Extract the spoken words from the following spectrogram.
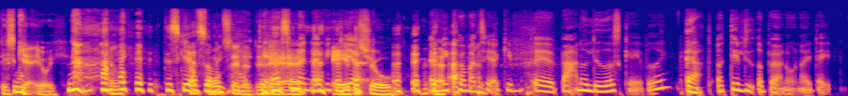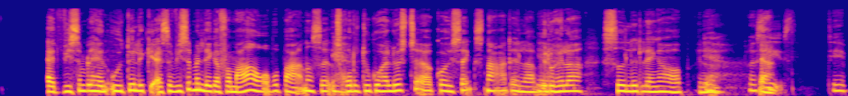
Det sker jo ikke. Nej, det sker så ikke. Det, det er simpelthen, at vi, giver, at vi kommer til at give øh, barnet lederskabet, ikke? Ja. Og det lider børn under i dag at vi simpelthen uddelegerer, altså vi simpelthen lægger for meget over på barnet selv. Ja. Tror du, du kunne have lyst til at gå i seng snart, eller ja. vil du hellere sidde lidt længere op? Eller? Ja, præcis det,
